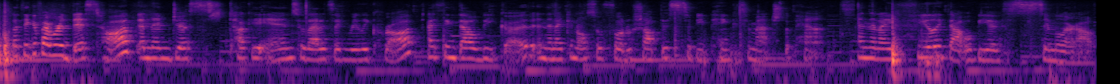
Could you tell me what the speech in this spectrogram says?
I think if I wear this top and then just tuck it in so that it's like really cropped, I think that will be good. And then I can also Photoshop this to be pink to match the pants. And then I feel like that will be a similar outfit.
